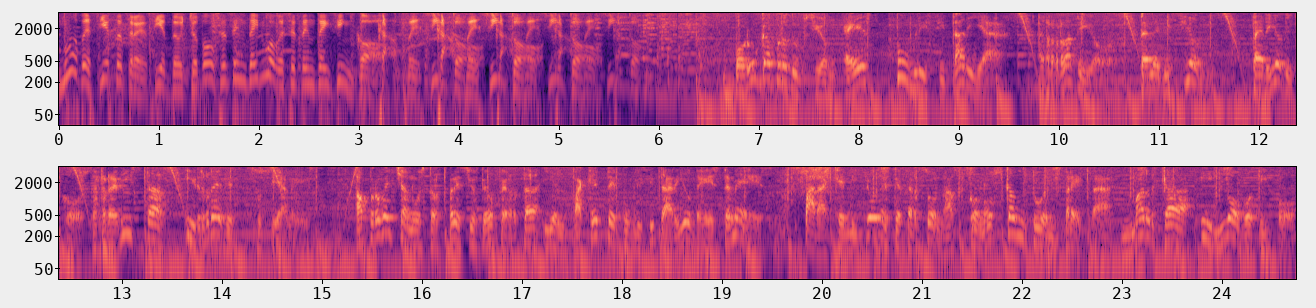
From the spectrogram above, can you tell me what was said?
973-782-6975. Cafecito, cafecito, cafecito, cafecito. Boruga Producción es publicitaria. Radio, televisión, periódicos, revistas y redes sociales. Aprovecha nuestros precios de oferta y el paquete publicitario de este mes para que millones de personas conozcan tu empresa, marca y logotipo.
